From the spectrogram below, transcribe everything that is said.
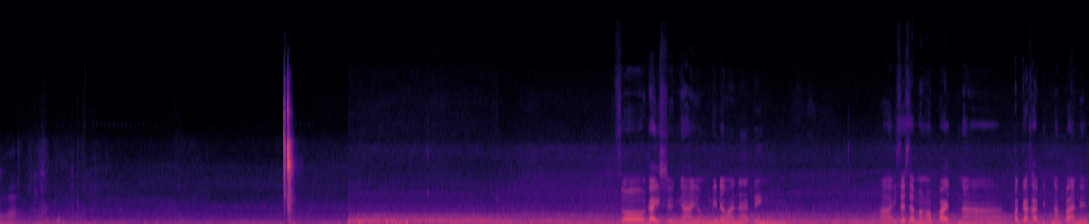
Mama. So guys, yun nga yung ginawa nating ah, isa sa mga part na pagkakabit ng panel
